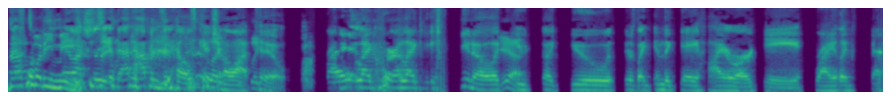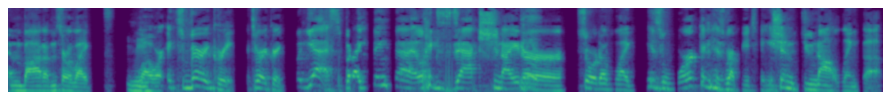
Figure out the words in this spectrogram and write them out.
that's what he means. Actually, that happens in Hell's Kitchen a lot Like- too, right? Like where like you know, like Yeah. you like you there's like in the gay hierarchy, right? Like femme bottoms are like Mhm. lower. It's very Greek. It's very Greek. But yes, but I think that like Zack Snyder sort of like his work and his reputation do not link up.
